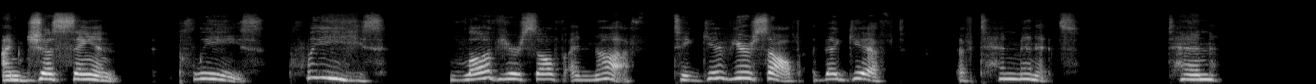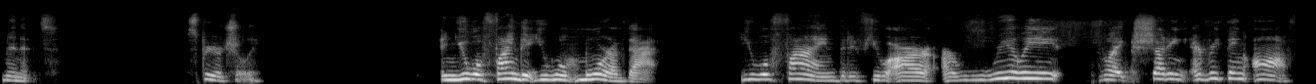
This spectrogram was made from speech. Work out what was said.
I'm just saying please please love yourself enough to give yourself the gift of 10 minutes. 10 minutes spiritually. And you will find that you want more of that. You will find that if you are, are really like shutting everything off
